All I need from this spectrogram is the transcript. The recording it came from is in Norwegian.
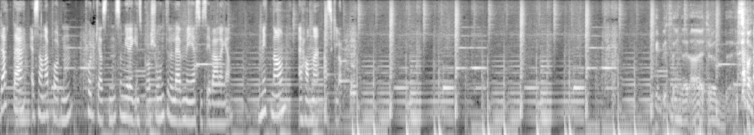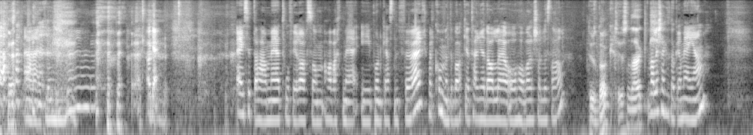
Dette er Senderpodden, podkasten som gir deg inspirasjon til å leve med Jesus i hverdagen. Mitt navn er Hanne kan bytte den der 'Jeg er trønder'-sangen. Ok. Jeg sitter her med to fyrer som har vært med i podkasten før. Velkommen tilbake, Terje Dale og Håvard Skjøllesdal. Tusen takk. Tusen takk. Veldig kjekt at dere er med igjen.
